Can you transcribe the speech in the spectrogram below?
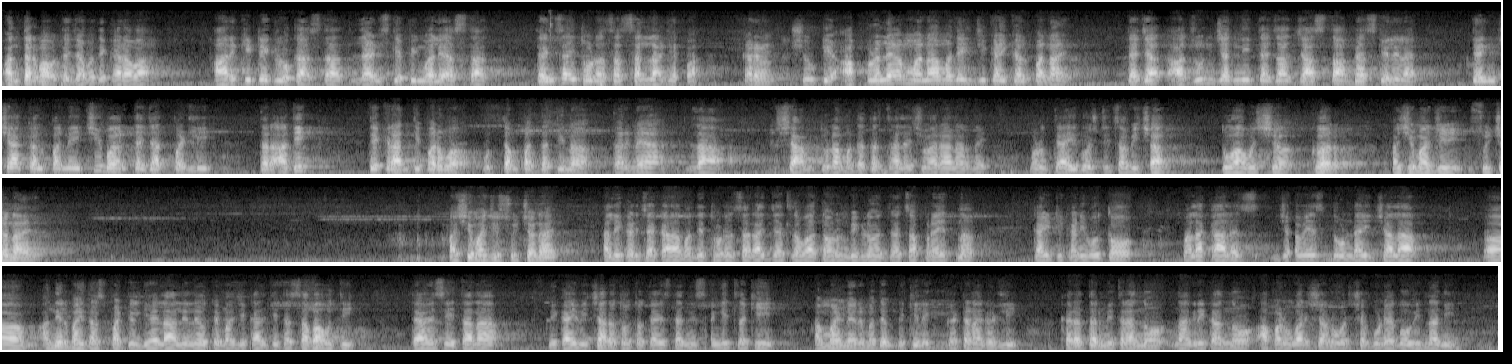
अंतर्भाव त्याच्यामध्ये करावा. आर्किटेक्ट लोक असतात लँडस्केपिंगवाले असतात त्यांचाही थोडासा सल्ला घ्यावा. कारण शेवटी आपल्या मनामध्ये जी काही कल्पना आहे त्याच्यात अजून ज्यांनी त्याचा जास्त अभ्यास केलेला आहे त्यांच्या कल्पनेची भर त्याच्यात पडली तर अधिक ते क्रांतीपर्व उत्तम पद्धतीनं करण्याला श्याम तुला मदतच झाल्याशिवाय राहणार नाही. म्हणून त्याही गोष्टीचा विचार तू अवश्य कर अशी माझी सूचना आहे. अशी माझी सूचना आहे. अलीकडच्या काळामध्ये थोडंसं राज्यातलं वातावरण बिघडवण्याचा प्रयत्न काही ठिकाणी होतो. मला कालच ज्यावेळेस दोंडाईच्याला अनिल भाईदास पाटील घ्यायला आलेले होते माझी काल तिथं सभा होती त्यावेळेस येताना मी काही विचारत होतो. त्यावेळेस त्यांनी सांगितलं की अंमळनेरमध्ये देखील एक घटना घडली. खरं तर मित्रांनो नागरिकांनो आपण वर्षानुवर्ष गुन्ह्या गोविंदांनी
